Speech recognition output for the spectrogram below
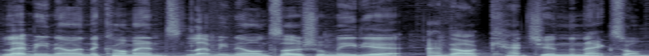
Let me know in the comments, let me know on social media, and I'll catch you in the next one.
